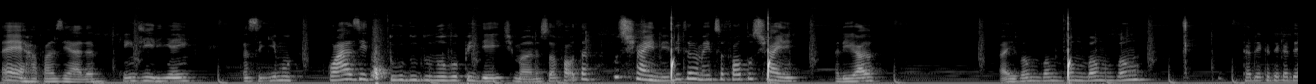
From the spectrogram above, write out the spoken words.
É, rapaziada. Quem diria, hein? Conseguimos quase tudo do novo update, mano. Só falta os Shine. Literalmente só falta os Shine. Tá ligado? Aí, vamos, vamos, vamos, vamos, vamos. Cadê, cadê, cadê?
